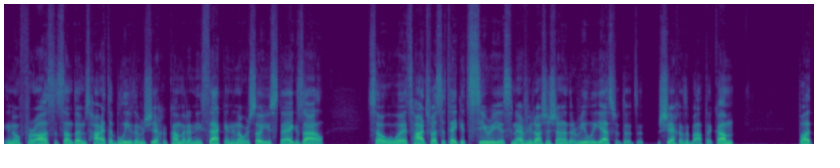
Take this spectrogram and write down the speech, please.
you know, for us it's sometimes hard to believe that Mashiach will come at any second. You know, we're so used to exile. So uh, it's hard for us to take it serious in every Rosh Hashanah that really, yes, the, the Mashiach is about to come. But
